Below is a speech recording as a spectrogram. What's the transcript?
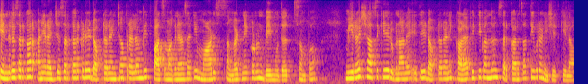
केंद्र सरकार आणि राज्य सरकारकडे डॉक्टरांच्या प्रलंबित पाच मागण्यांसाठी माड संघटनेकडून बेमुदत संप. मिरज शासकीय रुग्णालय येथे डॉक्टरांनी काळ्या फिती बांधून सरकारचा तीव्र निषेध केला.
